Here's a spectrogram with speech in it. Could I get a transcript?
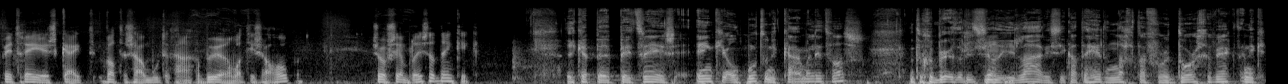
Petreus kijkt wat er zou moeten gaan gebeuren, wat hij zou hopen. Zo simpel is dat, denk ik. Ik heb uh, Petreus één keer ontmoet toen ik Kamerlid was. En toen gebeurde er iets heel hmm. hilarisch. Ik had de hele nacht daarvoor doorgewerkt en ik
